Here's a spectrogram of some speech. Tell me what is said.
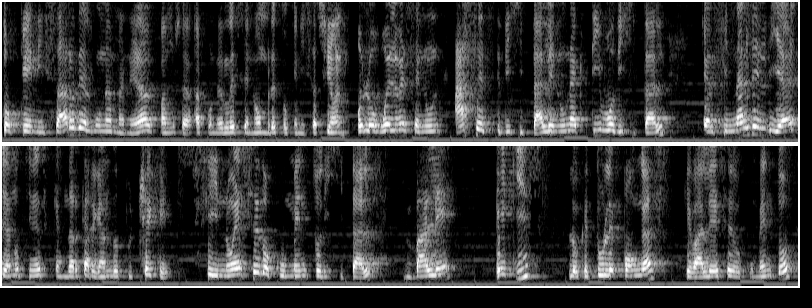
tokenizar de alguna manera, vamos a, ponerle ese nombre tokenización, o lo vuelves en un asset digital, en un activo digital que al final del día ya no tienes que andar cargando tu cheque, sino ese documento digital vale X, lo que tú le pongas que vale ese documento,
